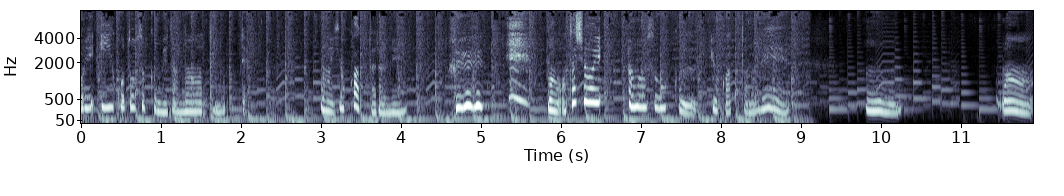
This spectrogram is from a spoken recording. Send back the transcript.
これいいことずくめだなと思って。まあよかったらね。まあ私はあのすごく良かったのでうん。まあ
